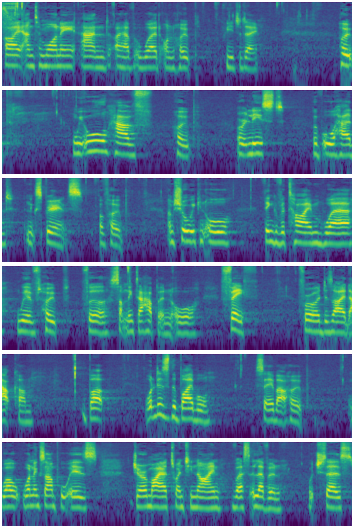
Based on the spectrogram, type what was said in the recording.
Hi, I'm and I have a word on hope for you today. Hope. We all have hope, or at least we've all had an experience of hope. I'm sure we can all think of a time where we've hoped for something to happen or faith for a desired outcome. But what does the Bible say about hope? Well, one example is Jeremiah 29, verse 11, which says,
